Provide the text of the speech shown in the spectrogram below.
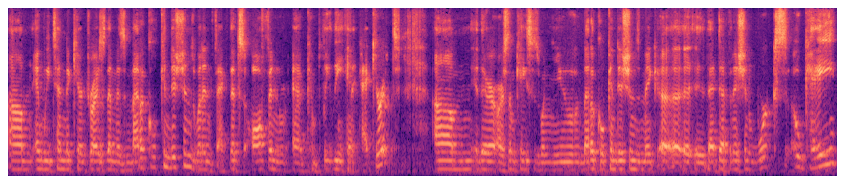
um, and we tend to characterize them as medical conditions when in fact that's often uh, completely inaccurate. Um, there are some cases when you medical conditions make uh, uh, uh, that definition works okay,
